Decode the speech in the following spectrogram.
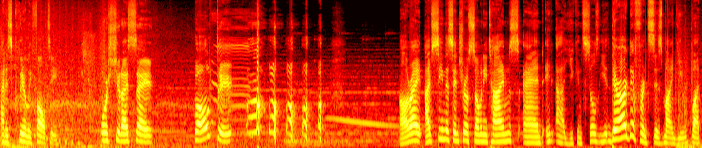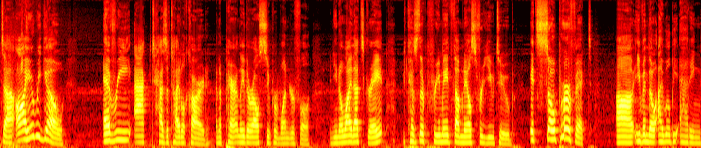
That is clearly faulty. Or should I say, faulty? Alright, I've seen this intro so many times, and it, uh, you can still, you, there are differences, mind you, but, uh, oh, here we go. Every act has a title card, and apparently they're all super wonderful. And you know why that's great? Because they're pre-made thumbnails for YouTube. It's so perfect! Uh, even though I will be adding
